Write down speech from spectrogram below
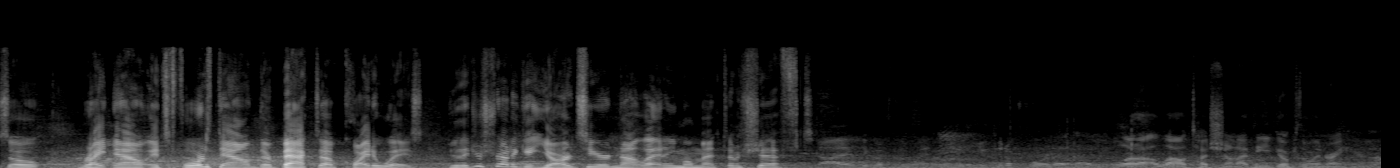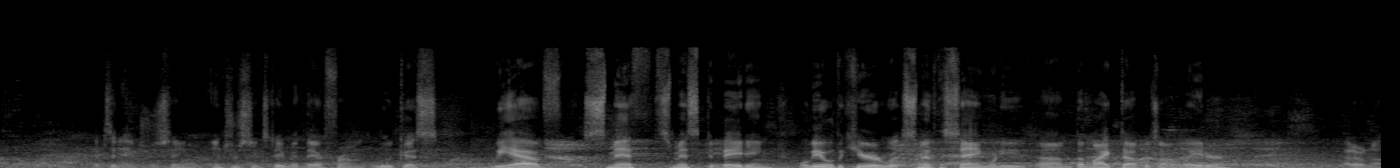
So right now it's fourth down. They're backed up quite a ways. Do they just try to get yards here, not let any momentum shift? No, I think you go for the win. You, you can afford a, a allow- allow a touchdown. I think you go for the win right here. That's an interesting, interesting statement there from Lucas. We have Smith. Smith's debating. We'll be able to hear what Smith is saying when he um, the mic'd up is on later. I don't know.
